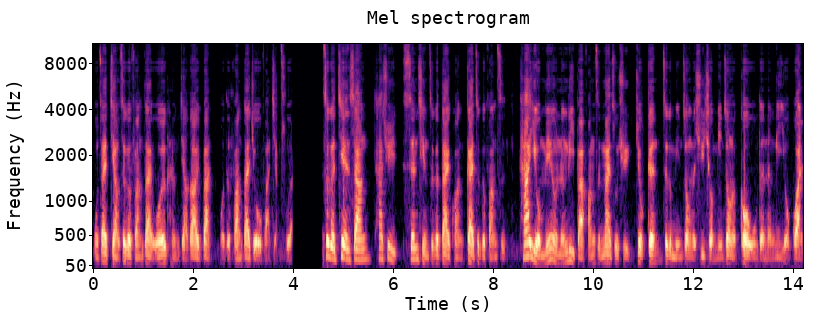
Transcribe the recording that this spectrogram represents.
我在缴这个房贷，我有可能缴到一半，我的房贷就无法缴出来。这个建商他去申请这个贷款盖这个房子，他有没有能力把房子卖出去，就跟这个民众的需求、民众的购物的能力有关。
